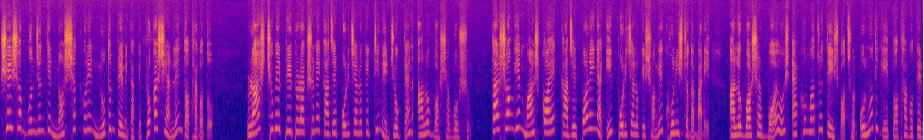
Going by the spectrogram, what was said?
সেই সব গুঞ্জনকে নস্যাৎ করে নতুন প্রেমিকাকে প্রকাশ্যে আনলেন তথাগত। রাশ ছবির প্রি প্রোডাকশনে কাজের পরিচালকের টিমে যোগ দেন আলোক বর্ষা বসু। তার সঙ্গে মাস কয়েক কাজের পরেই নাকি পরিচালকের সঙ্গে ঘনিষ্ঠতা বাড়ে। আলোক বর্ষার বয়স এখন মাত্র তেইশ বছর। অন্যদিকে তথাগতের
